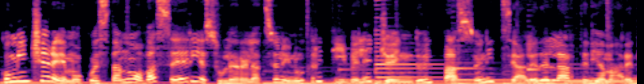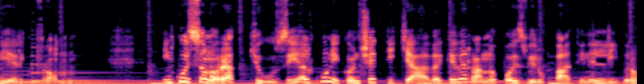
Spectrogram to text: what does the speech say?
Cominceremo questa nuova serie sulle relazioni nutritive leggendo il passo iniziale dell'arte di amare di Eric Fromm, in cui sono racchiusi alcuni concetti chiave che verranno poi sviluppati nel libro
